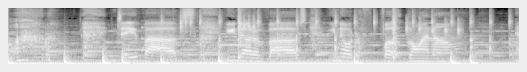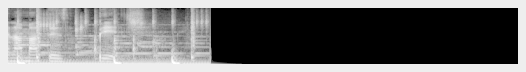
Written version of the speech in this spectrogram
J vibes, you know the vibes, you know the fuck going on. And I'm out this bitch.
